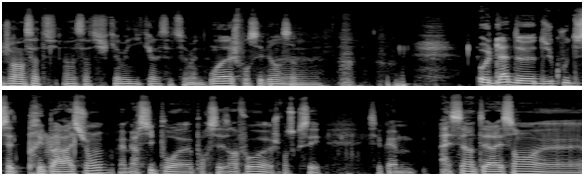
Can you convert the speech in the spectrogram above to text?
Genre un, certi- un certificat médical cette semaine. Ouais, je pensais bien à ça. Euh, Au-delà de, du coup de cette préparation, euh, merci pour, euh, pour ces infos. Je pense que c'est c'est quand même assez intéressant euh,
